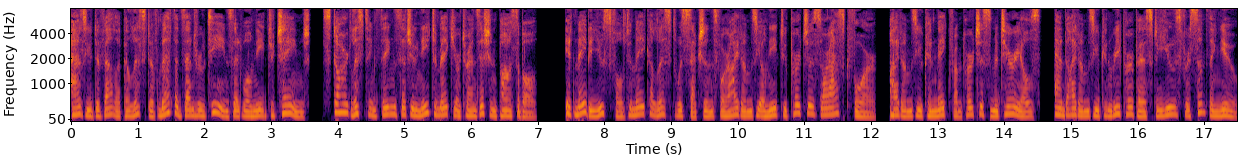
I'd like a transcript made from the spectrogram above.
As you develop a list of methods and routines that will need to change, start listing things that you need to make your transition possible. It may be useful to make a list with sections for items you'll need to purchase or ask for, items you can make from purchase materials, and items you can repurpose to use for something new.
